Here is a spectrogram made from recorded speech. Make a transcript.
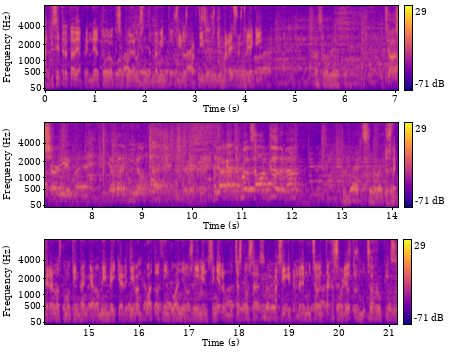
Aquí se trata de aprender todo lo que se pueda en los entrenamientos y en los partidos, y para eso estoy aquí. Y'all shirt in, man. Y'all got a good. Y'all got the rooks all good, huh? Los veteranos como Tim Duncan o Bean Baker llevan 4 o 5 años y me enseñaron muchas cosas, así que tendré mucha ventaja sobre otros muchos rookies.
